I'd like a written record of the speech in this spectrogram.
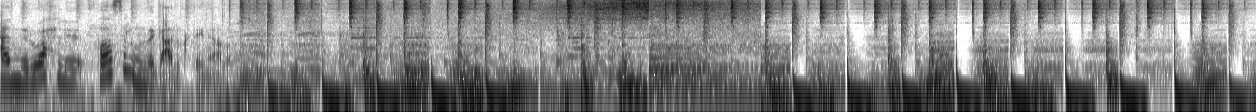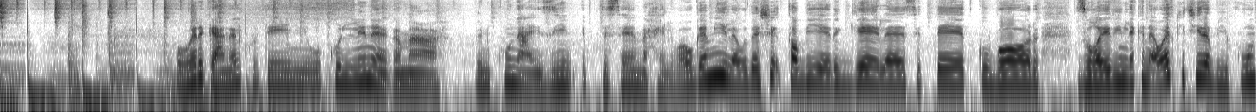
هنروح لفاصل ونرجع لكم تاني على طول. ورجعنا لكم تاني. وكلنا يا جماعة بنكون عايزين ابتسامة حلوة وجميلة وده شيء طبيعي رجالة ستات كبار صغيرين لكن أوقات كتيرة بيكون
